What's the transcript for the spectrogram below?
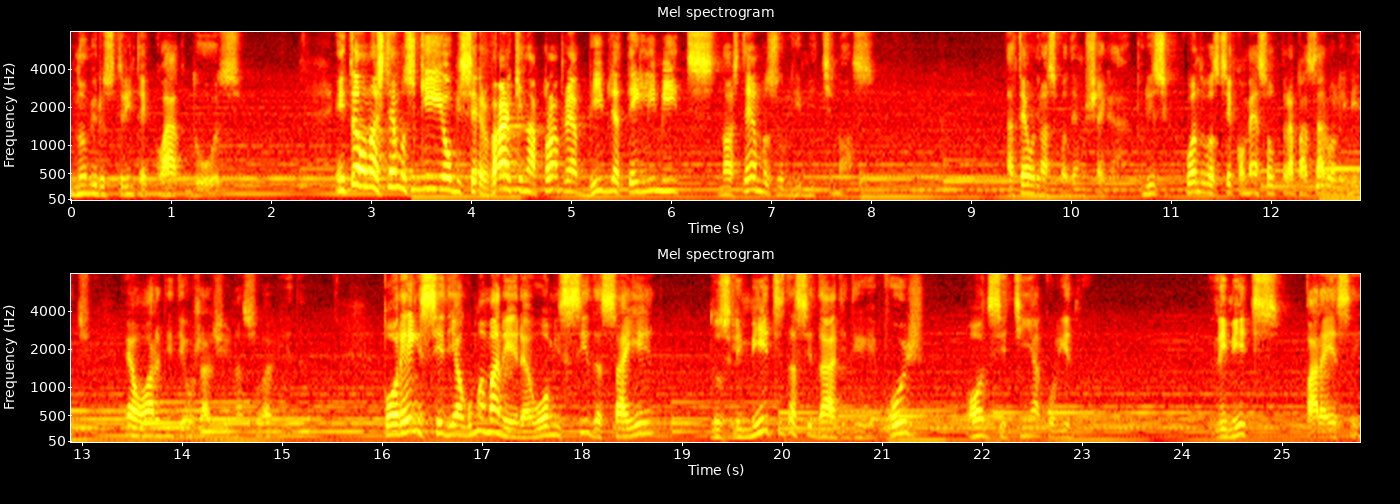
Números 34, 12. Então nós temos que observar que na própria Bíblia tem limites. Nós temos o limite nosso. Até onde nós podemos chegar. Por isso, quando você começa a ultrapassar o limite, é hora de Deus agir na sua vida. Porém, se de alguma maneira o homicida sair dos limites da cidade de refúgio, onde se tinha acolhido, limites para esse,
